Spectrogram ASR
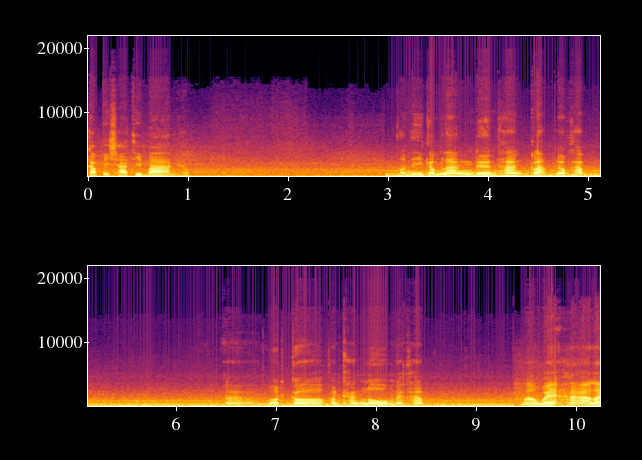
กลับไปชาร์จที่บ้านครับ ตอนนี้กำลังเดินทางกลับแล้วครับรถก็ค่อนข้างโล่งนะครับ มาแวะหาอะไร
